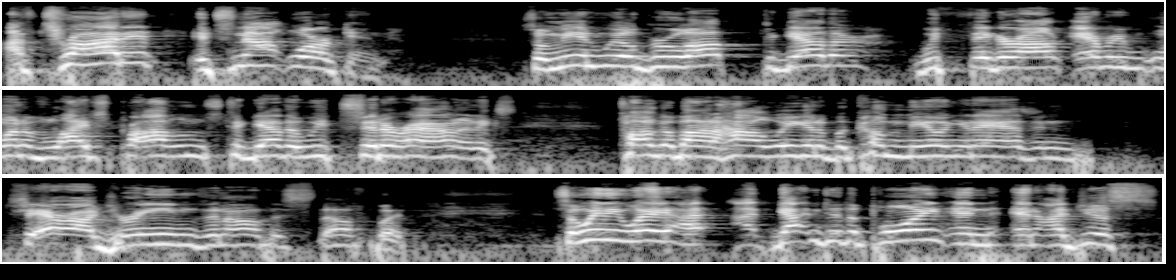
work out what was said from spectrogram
I've tried it, it's not working. So me and Will grew up together. We'd figure out every one of life's problems together. We'd sit around and talk about how we're going to become millionaires and share our dreams and all this stuff. But so anyway, I, I gotten to the point and, and I just,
